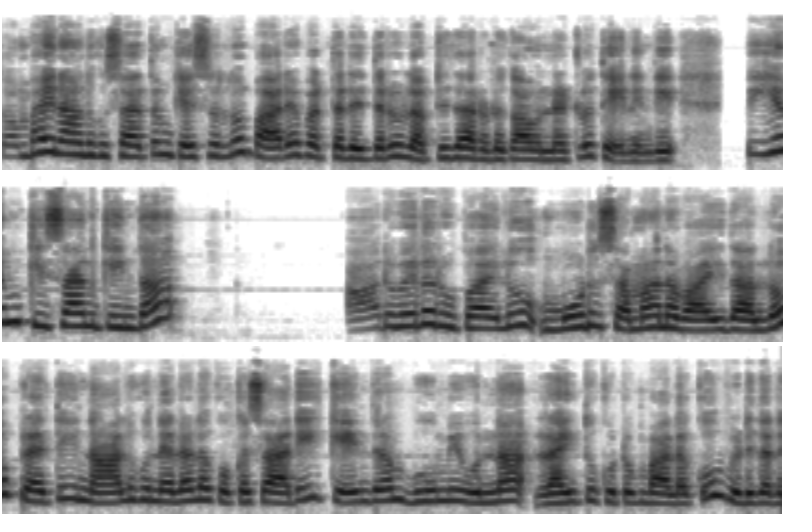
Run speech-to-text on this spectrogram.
తొంభై నాలుగు శాతం కేసుల్లో భార్యాభర్తలిద్దరూ లబ్ధిదారులుగా ఉన్నట్లు తేలింది. పీఎం కిసాన్ కింద ఆరు వేల రూపాయలు మూడు సమాన వాయిదాల్లో ప్రతి నాలుగు నెలలకు ఒకసారి కేంద్రం భూమి ఉన్న రైతు కుటుంబాలకు విడుదల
